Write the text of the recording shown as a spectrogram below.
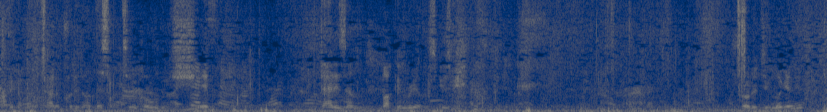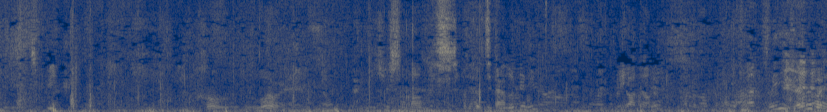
I think I'm gonna try to put it on this one too. Holy shit. That is um fucking real, excuse me. Bro, did you look at it? Did you speak? Holy lord. Just almost what's happening. Please, everybody.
